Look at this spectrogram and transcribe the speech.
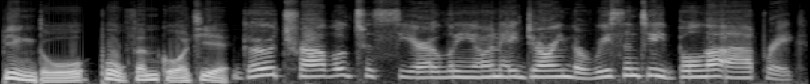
病毒不分国界。Go traveled to Sierra Leone during the recent Ebola outbreak,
